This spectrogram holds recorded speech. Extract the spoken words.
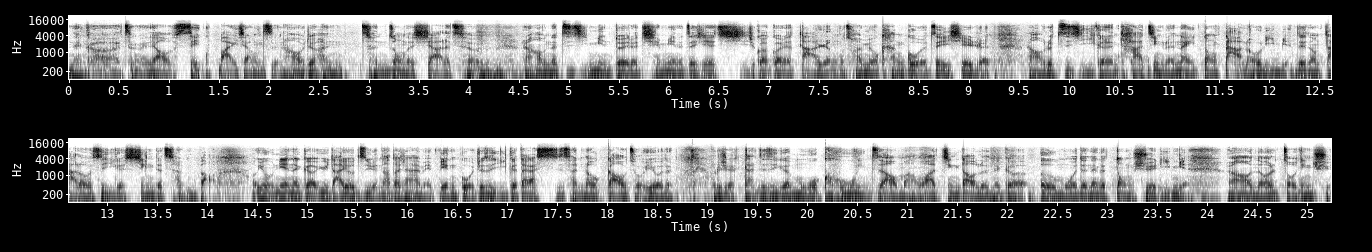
那个整个要 say goodbye 这样子，然后我就很沉重的下了车，然后呢，自己面对了前面的这些奇奇怪怪的大人，我从来没有看过的这一些人，然后我就自己一个人踏进了那一栋大楼里面。这栋大楼是一个新的城堡，因为我念那个裕达幼稚园，然后到现在还没变过，就是一个。大概十层楼高左右的，我就觉得，干，这是一个魔窟，你知道吗？我要进到了那个恶魔的那个洞穴里面，然后呢，我就走进去，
